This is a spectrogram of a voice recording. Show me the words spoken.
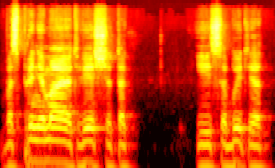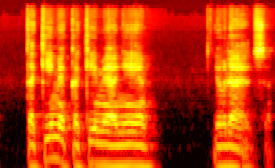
воспринимают вещи так и события такими, какими они являются.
